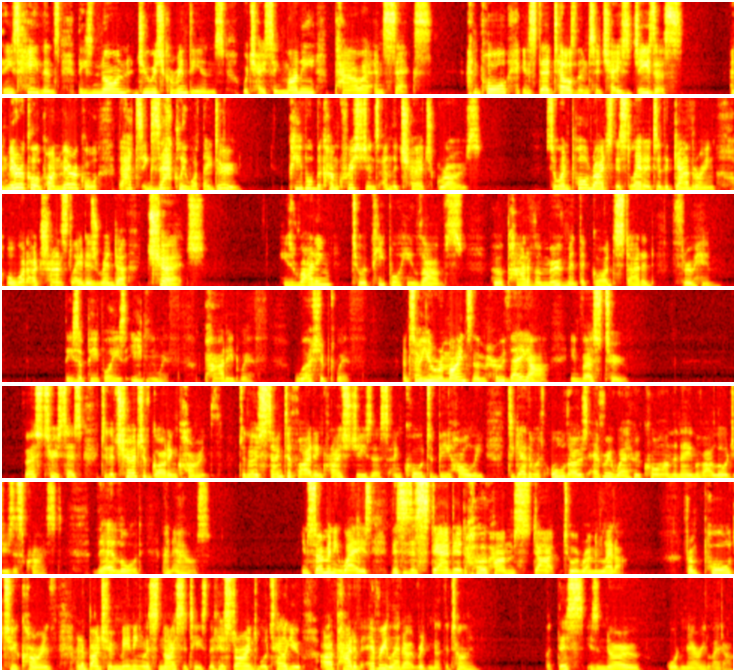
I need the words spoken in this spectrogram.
These heathens, these non Jewish Corinthians, were chasing money, power, and sex. And Paul instead tells them to chase Jesus. And miracle upon miracle, that's exactly what they do people become Christians and the church grows. So when Paul writes this letter to the gathering, or what our translators render church, he's writing to a people he loves who are part of a movement that God started through him. These are people he's eaten with, partied with, worshipped with. And so he reminds them who they are in verse 2. Verse 2 says, To the church of God in Corinth, to those sanctified in Christ Jesus and called to be holy, together with all those everywhere who call on the name of our Lord Jesus Christ, their Lord and ours. In so many ways, this is a standard ho hum start to a Roman letter. From Paul to Corinth, and a bunch of meaningless niceties that historians will tell you are a part of every letter written at the time. But this is no ordinary letter.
